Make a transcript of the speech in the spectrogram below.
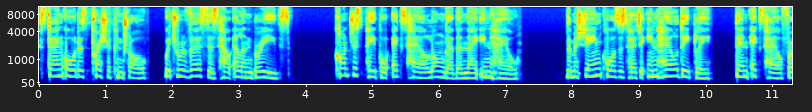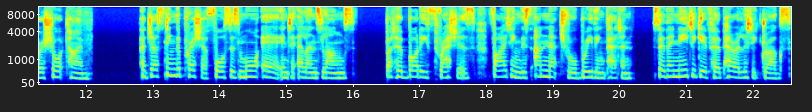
Stang orders pressure control, which reverses how Ellen breathes. Conscious people exhale longer than they inhale. The machine causes her to inhale deeply, then exhale for a short time. Adjusting the pressure forces more air into Ellen's lungs, but her body thrashes, fighting this unnatural breathing pattern, so they need to give her paralytic drugs.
